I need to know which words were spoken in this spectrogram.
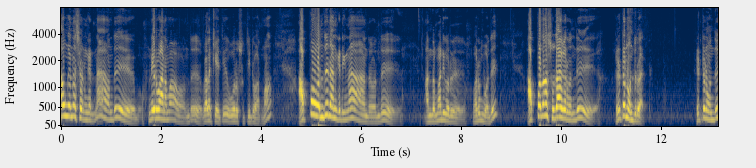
அவங்க என்ன செய்யணும் கேட்டிங்கன்னா வந்து நிர்வாணமாக வந்து விளக்கேற்றி ஊரை சுற்றிட்டு வரணும். அப்போ வந்து நான் கேட்டிங்கன்னா அந்த வந்து அந்த மாதிரி ஒரு வரும்போது அப்போ தான் சுதாகர் வந்து ரிட்டர்ன் வந்துடுவார் ரிட்டர்ன் வந்து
